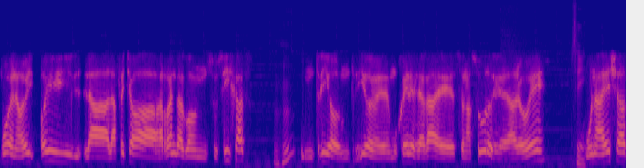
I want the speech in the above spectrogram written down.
Bueno, hoy, hoy la, fecha arranca con sus hijas, un trío un trío de mujeres de acá de Zona Sur, de Aroé. Una de ellas,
